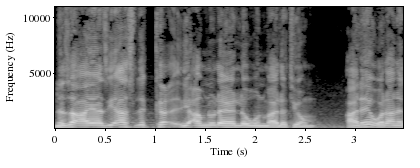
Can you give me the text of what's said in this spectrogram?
نا آيا لع يأمنل لون ت يملانى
